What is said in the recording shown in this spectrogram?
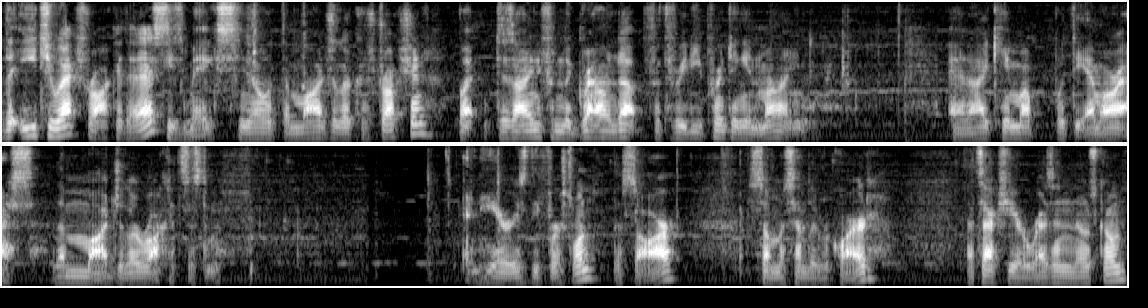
the E2X rocket that Estes makes, you know, the modular construction, but designed from the ground up for 3D printing in mind. And I came up with the MRS, the modular rocket system. And here is the first one, the SAR, some assembly required. That's actually a resin nose cone.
